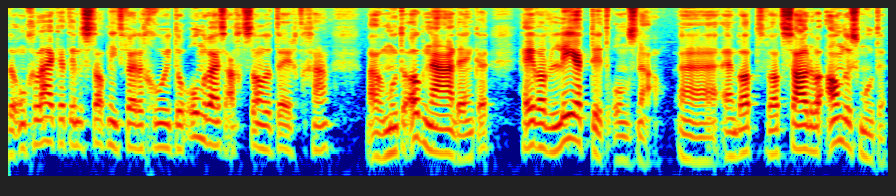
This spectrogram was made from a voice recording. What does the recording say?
de ongelijkheid in de stad niet verder groeit door onderwijsachterstanden tegen te gaan. Maar we moeten ook nadenken, hé, hey, wat leert dit ons nou? en wat, wat zouden we anders moeten?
